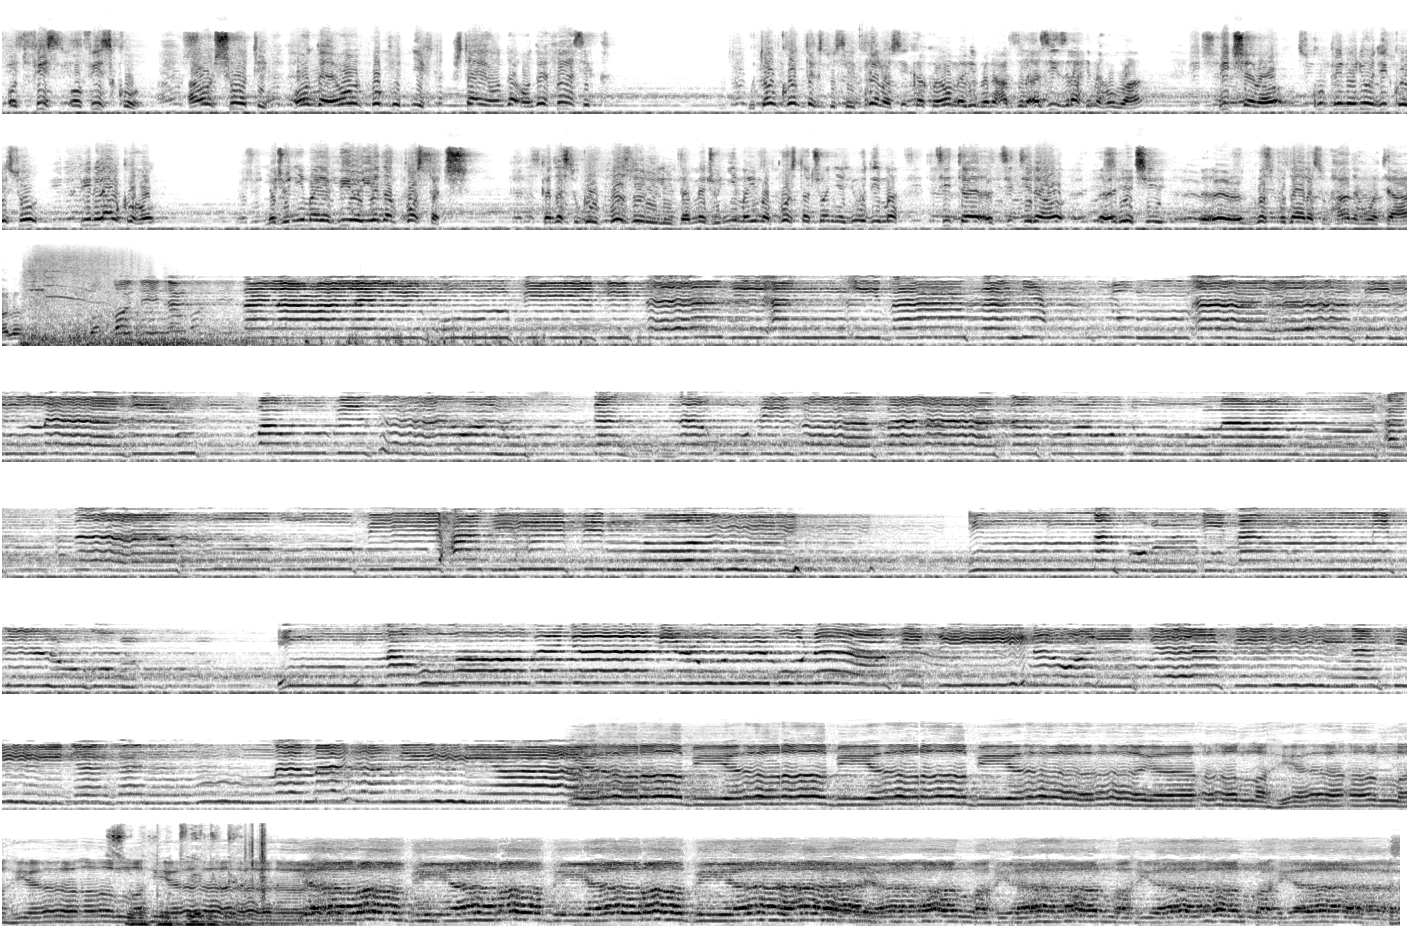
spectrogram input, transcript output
Od fis, o fisku, a on šuti, onda je on poput njih. Šta je onda? Onda je fasik. U tom kontekstu se i prenosi kako je Omer ibn Abdul Aziz rahimahullah bičevo skupinu ljudi koji su pili alkohol. Među njima je bio jedan postač. Kada su ga upozorili da među njima ima postač, on je ljudima cita, citirao e, riječi e, gospodara subhanahu wa ta'ala.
